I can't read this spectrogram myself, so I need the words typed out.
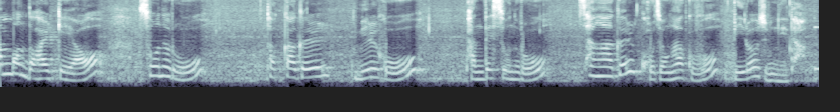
한 번 더 할게요. 손으로 턱각을 밀고 반대 손으로 상악을 고정하고 밀어줍니다.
